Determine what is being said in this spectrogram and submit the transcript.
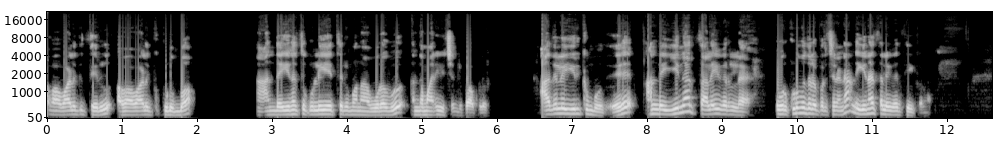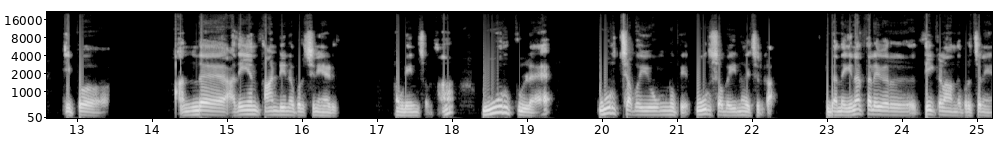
அவ அவளுக்கு தெரு அவ அவளுக்கு குடும்பம். அந்த இனத்துக்குள்ளேயே திருமண உறவு அந்த மாதிரி வச்சுட்டு பாப்புல அதுல இருக்கும்போது அந்த இன தலைவர்ல ஒரு குடும்பத்துல பிரச்சனைனா அந்த இனத்தலைவர் தீர்க்கணும் இப்போ அந்த அதையும் தாண்டின பிரச்சனையா எடுக்கு அப்படின்னு சொன்னா ஊருக்குள்ள ஊர் சபையும்னு பேர் ஊர் சபைன்னு வச்சிருக்கா. இப்ப அந்த இனத்தலைவர் தீர்க்கலாம் அந்த பிரச்சனைய.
